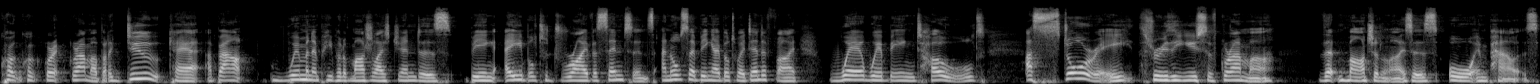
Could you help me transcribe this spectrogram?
quote unquote grammar, but I do care about women and people of marginalized genders being able to drive a sentence and also being able to identify where we're being told a story through the use of grammar that marginalizes or empowers.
